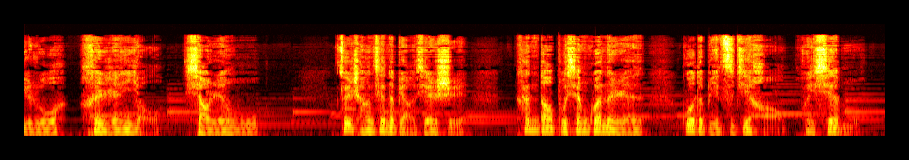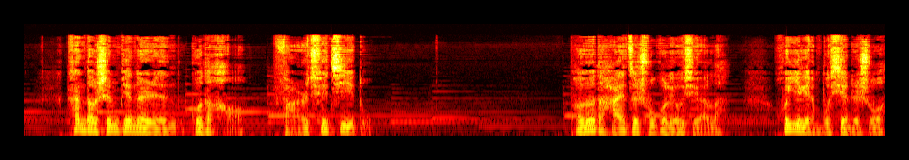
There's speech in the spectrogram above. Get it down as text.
比如恨人有，笑人无，最常见的表现是，看到不相关的人过得比自己好会羡慕，看到身边的人过得好反而却嫉妒。朋友的孩子出国留学了，会一脸不屑地说：“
